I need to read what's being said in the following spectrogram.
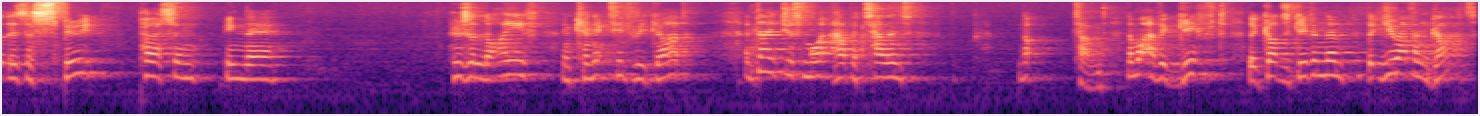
that there's a spirit person in there who's alive and connected with God. And they just might have a talent, not talent, they might have a gift that God's given them that you haven't got.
